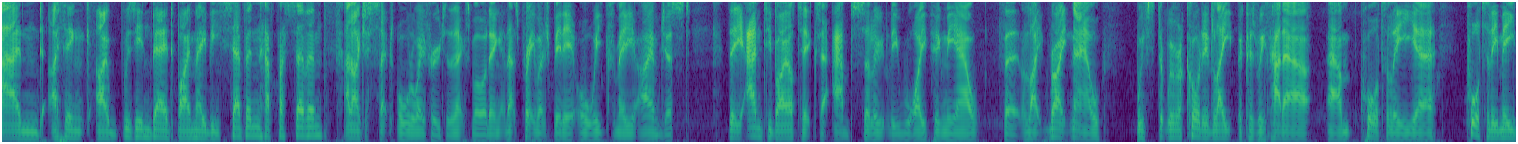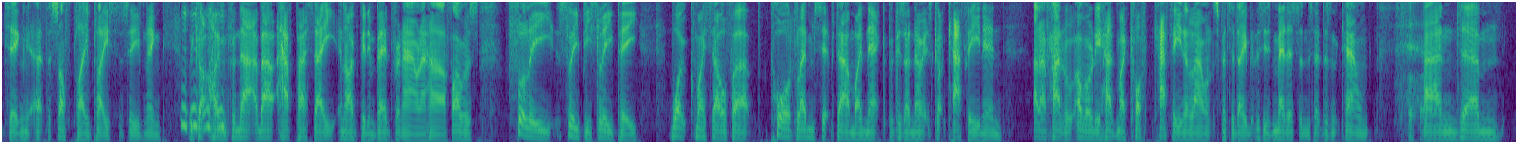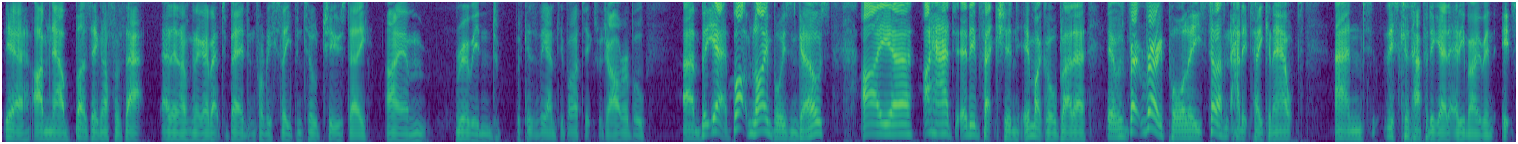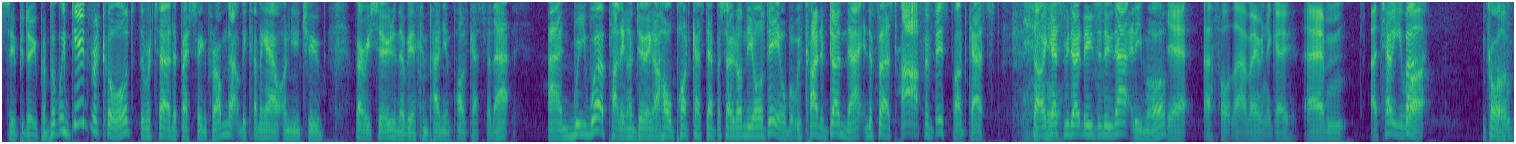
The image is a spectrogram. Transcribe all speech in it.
and I think I was in bed by maybe seven, half past seven, and I just slept all the way through to the next morning. And that's pretty much been it all week for me. I am just the antibiotics are absolutely wiping me out. For like right now, we've st- we're recorded late because we've had our um, quarterly. Uh, quarterly meeting at the soft play place this evening. We got home from that about half past eight, and I've been in bed for an hour and a half. I was fully sleepy, sleepy. Woke myself up, poured Lemsip down my neck because I know it's got caffeine in, and I've had I've already had my co- caffeine allowance for today, but this is medicine, so it doesn't count. and um, yeah, I'm now buzzing off of that, and then I'm going to go back to bed and probably sleep until Tuesday. I am ruined because of the antibiotics, which are horrible. Um, but yeah, bottom line, boys and girls, I uh, I had an infection in my gallbladder. It was very, very poorly. Still haven't had it taken out, and this could happen again at any moment. It's super duper. But we did record the return of Best Thing From. That'll be coming out on YouTube very soon, and there'll be a companion podcast for that. And we were planning on doing a whole podcast episode on the ordeal, but we've kind of done that in the first half of this podcast. So I guess we don't need to do that anymore. Yeah, I thought that a moment ago. Um, I tell you But- what. Go on. on.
